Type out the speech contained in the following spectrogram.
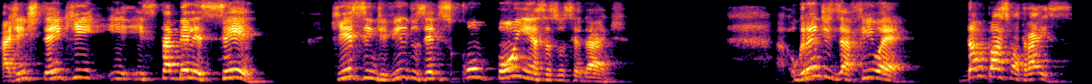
a gente tem que estabelecer que esses indivíduos eles compõem essa sociedade. O grande desafio é dar um passo atrás.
